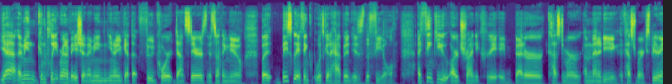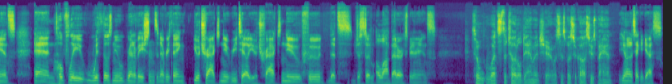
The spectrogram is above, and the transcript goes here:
Yeah, I mean, complete renovation. I mean, you know, you've got that food court downstairs. It's nothing new. But basically, I think what's going to happen is the feel. I think you are trying to create a better customer amenity, a customer experience. And hopefully, with those new renovations and everything, you attract new retail, you attract new food that's just a, a lot better experience. So, what's the total damage here? What's it supposed to cost? Who's paying? You want to take a guess?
